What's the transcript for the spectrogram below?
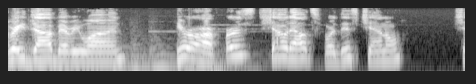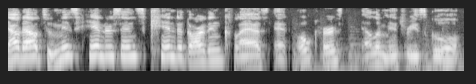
Great job, everyone. Here are our first shout outs for this channel. Shout out to Miss Henderson's kindergarten class at Oakhurst Elementary School.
